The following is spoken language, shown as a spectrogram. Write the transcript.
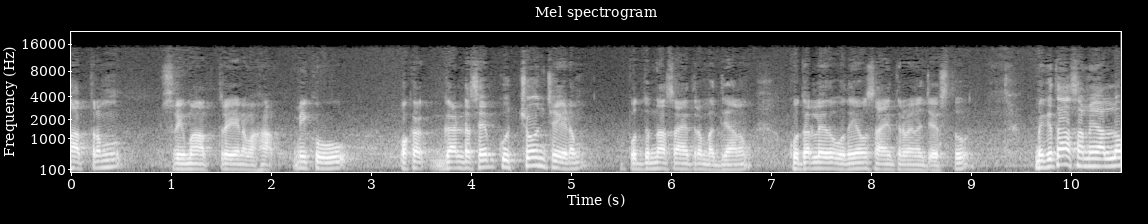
మాత్రం శ్రీమాత్రే నమ. మీకు ఒక గంట సేపు కూర్చొని చేయడం పొద్దున్న సాయంత్రం మధ్యాహ్నం కుదరలేదు ఉదయం సాయంత్రం అయినా చేస్తూ మిగతా సమయాల్లో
